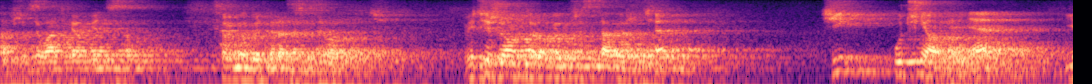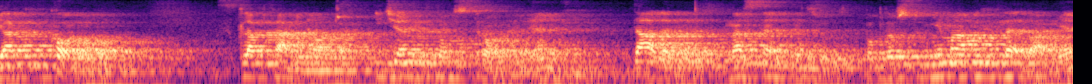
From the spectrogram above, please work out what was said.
Zawsze załatwiam, więc co? Co mogłoby teraz się załatwić? Wiecie, że on to robił przez całe życie? Ci uczniowie, nie? Jak koni z klapkami na oczach. Idziemy w tą stronę, nie? Dalej, następny cud. Po prostu nie mamy chleba, nie?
